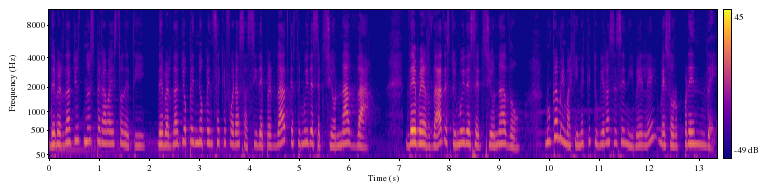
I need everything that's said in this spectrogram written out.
De verdad yo no esperaba esto de ti. De verdad yo no pensé que fueras así. De verdad que estoy muy decepcionada. De verdad estoy muy decepcionado. Nunca me imaginé que tuvieras ese nivel, ¿eh? Me sorprende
